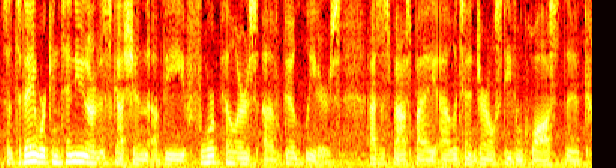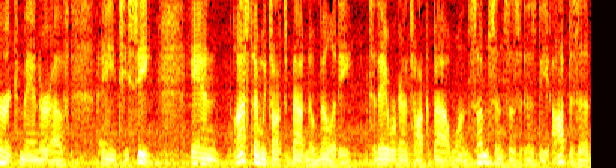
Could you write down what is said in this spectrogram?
So, today we're continuing our discussion of the four pillars of good leaders, as espoused by uh, Lieutenant General Steven Kwast, the current commander of AETC. And last time we talked about nobility. Today we're going to talk about what, in some senses, is the opposite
